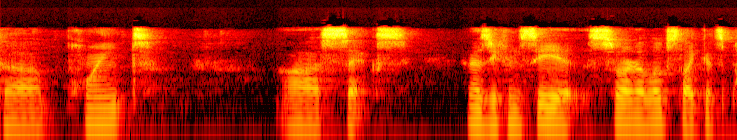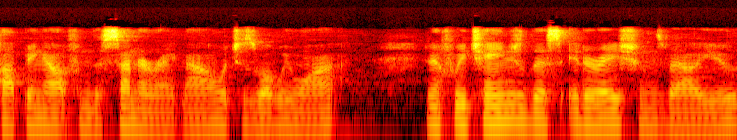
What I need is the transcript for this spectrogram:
to 0.6 and as you can see, it sort of looks like it's popping out from the center right now, which is what we want. And if we change this iterations value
